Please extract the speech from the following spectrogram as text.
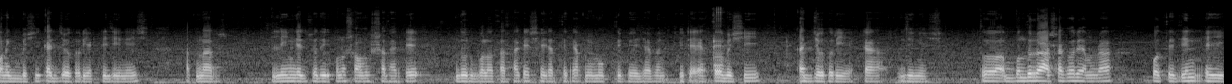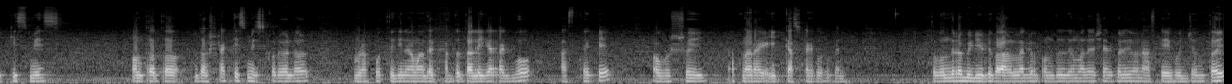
অনেক বেশি কার্যকরী একটি জিনিস। আপনার লিঙ্গের যদি কোনো সমস্যা থাকে, দুর্বলতা থাকে সেটা থেকে আপনি মুক্তি পেয়ে যাবেন। এটা এত বেশি কার্যকরী একটা জিনিস। তো বন্ধুরা, আশা করি আমরা প্রতিদিন এই কিসমিস, অন্তত দশটা কিসমিস করে হলেও আমরা প্রতিদিন আমাদের খাদ্য তালিকা রাখব। আজ থেকে অবশ্যই আপনারা এই কাজটা করবেন। তো বন্ধুরা, ভিডিওটি ভালো লাগলে বন্ধুদের মাঝে শেয়ার করে দেবেন। আজকে এই পর্যন্তই।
